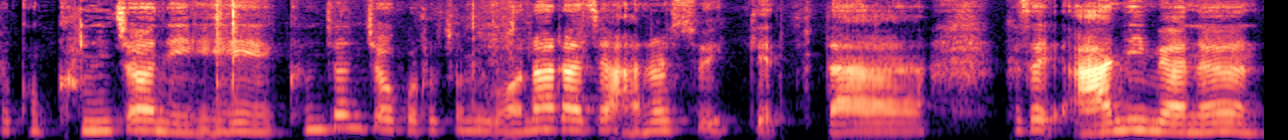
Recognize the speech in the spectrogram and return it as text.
조금 금전이 금전적으로 좀 원활하지 않을 수 있겠다. 그래서 아니면은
